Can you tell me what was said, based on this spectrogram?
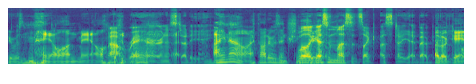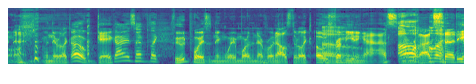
It was male on male. Wow, rare in a uh, study. I know. I thought it was interesting. well, I too, guess unless it's like a study about gay about gay men when they were like, "Oh, gay guys have like food poisoning way more than everyone else." They're like, "Oh, it's from oh. eating ass." Remember Oh that study?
